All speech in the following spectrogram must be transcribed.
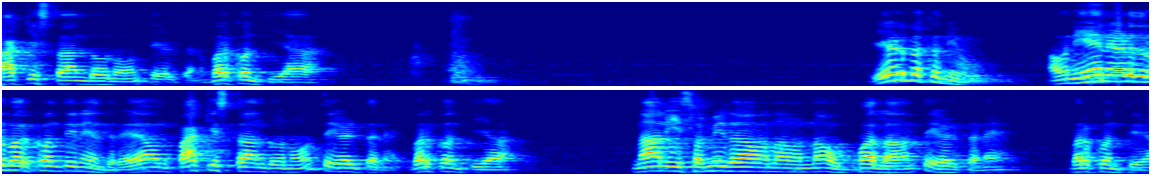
ಪಾಕಿಸ್ತಾನದವನು ಅಂತ ಹೇಳ್ತಾನೆ. ಬರ್ಕೊಂತೀಯಾ? ಹೇಳ್ಬೇಕು ನೀವು. ಅವನು ಏನು ಹೇಳಿದ್ರು ಬರ್ಕೊಂತೀನಿ ಅಂದರೆ ಅವನು ಪಾಕಿಸ್ತಾನದವನು ಅಂತ ಹೇಳ್ತಾನೆ. ಬರ್ಕೊಂತೀಯಾ? ನಾನು ಈ ಸಂವಿಧಾನವನ್ನು ಒಪ್ಪಲ್ಲ ಅಂತ ಹೇಳ್ತಾನೆ. ಬರ್ಕೊಂತೀಯ?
